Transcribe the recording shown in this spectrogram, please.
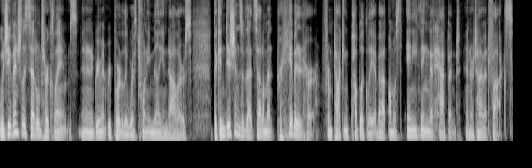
When she eventually settled her claims in an agreement reportedly worth $20 million, the conditions of that settlement prohibited her from talking publicly about almost anything that happened in her time at Fox.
